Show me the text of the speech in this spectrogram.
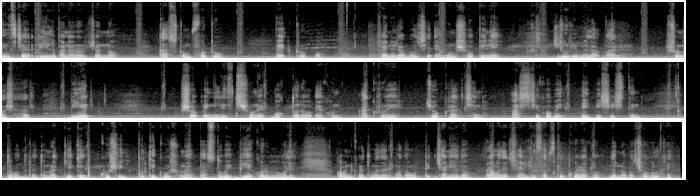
ইনস্টা রিল বানানোর জন্য কাস্টম ফটো, ব্যাকড্রপও। ফ্যানেরা বলছে এমন শপিংয়ে জুরি মেলা বার। সোনা সাহার বিয়ের শপিং লিস্ট শুনে ভক্তরাও এখন আগ্রহে চোখ রাখছেন। আসছে কবে এই বিশেষ দিন? তো বন্ধুরা, তোমরা কে কে খুশি? প্রতীক ও সোনা বাস্তবে বিয়ে করবে বলে কমেন্ট করে তোমাদের মতামতটি জানিয়ে দাও। আর আমাদের চ্যানেলটি সাবস্ক্রাইব করে রাখো। ধন্যবাদ সকলকে।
